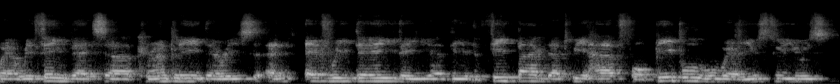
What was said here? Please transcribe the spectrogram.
where we think that uh, currently there is an every day the, uh, the, the feedback that we have for people who were used to use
